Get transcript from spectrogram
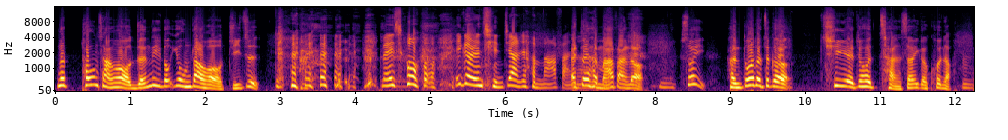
那通常哦，人力都用到哦极致，没错，一个人请假就很麻烦。哎，对，很麻烦的。嗯，所以很多的这个企业就会产生一个困扰。嗯，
